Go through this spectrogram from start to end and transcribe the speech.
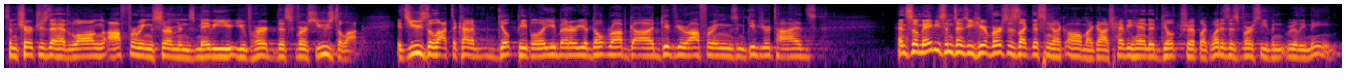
some churches that had long offering sermons, maybe you've heard this verse used a lot. It's used a lot to kind of guilt people. You better, you don't rob God, give your offerings and give your tithes. And so maybe sometimes you hear verses like this and you're like, oh my gosh, heavy handed guilt trip. Like, what does this verse even really mean?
